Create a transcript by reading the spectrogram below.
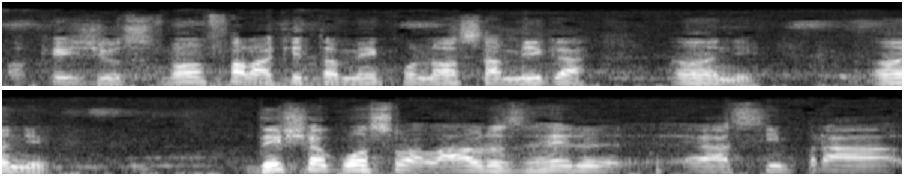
Ok, Gilson, vamos falar aqui também com nossa amiga Anne. Anne, deixa algumas palavras é, é assim para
